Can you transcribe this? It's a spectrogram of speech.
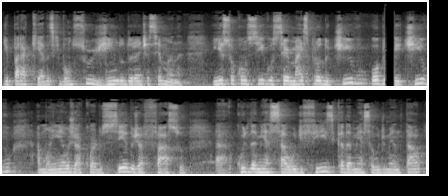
de paraquedas que vão surgindo durante a semana. E isso eu consigo ser mais produtivo, objetivo. Amanhã eu já acordo cedo, já faço, uh, cuido da minha saúde física, da minha saúde mental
